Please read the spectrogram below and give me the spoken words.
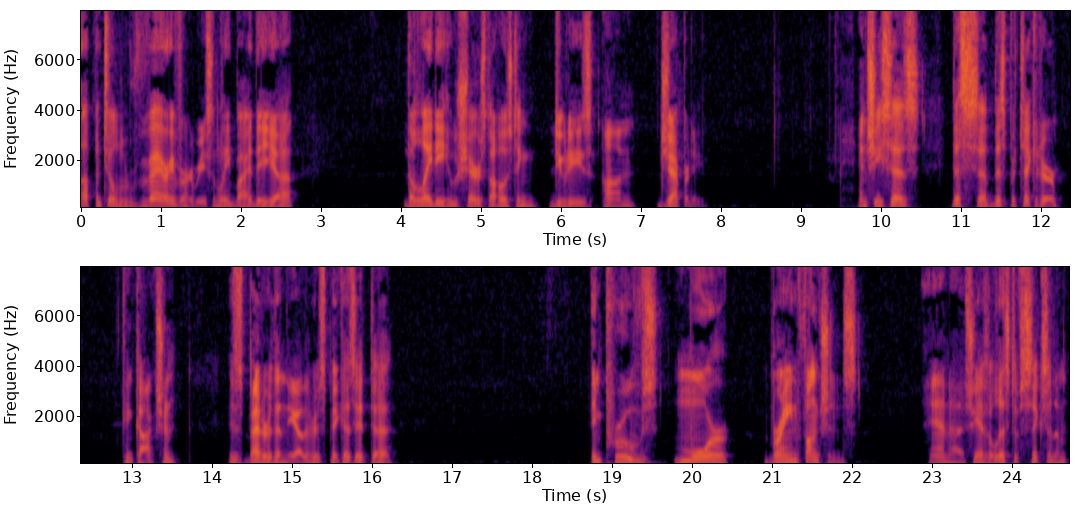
up until very, very recently by the uh, the lady who shares the hosting duties on Jeopardy. And she says this uh, this particular concoction is better than the others because it uh, improves more brain functions. And uh, she has a list of six of them,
